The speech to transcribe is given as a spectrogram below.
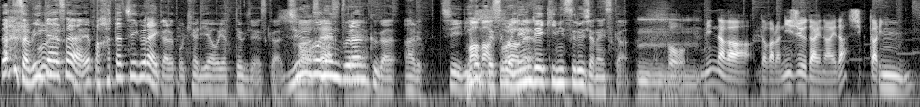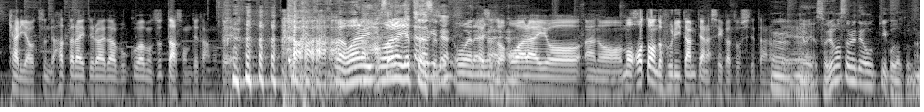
だってさみんなさやっぱ二十歳ぐらいからこうキャリアをやってるわけじゃないですか。15年ブランクがあるし日本ってすごい年齢気にするじゃないですか、う。んそうみんながだから20代の間しっかりうん。キャリアを積んで働いてる間僕はもうずっと遊んでたので。ま笑い お笑いやってたんですよね。お笑いそうはそうお笑いをあのもうほとんどフリーターみたいな生活をしてたので、うん。いやいやそれはそれで大きい子だと思う、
